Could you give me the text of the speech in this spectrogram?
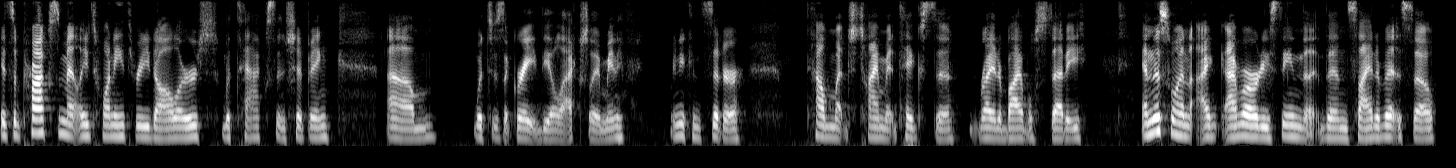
It's approximately $23 with tax and shipping, um, which is a great deal, actually. I mean, if, when you consider how much time it takes to write a Bible study. And this one, I, I've already seen the, the inside of it, so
